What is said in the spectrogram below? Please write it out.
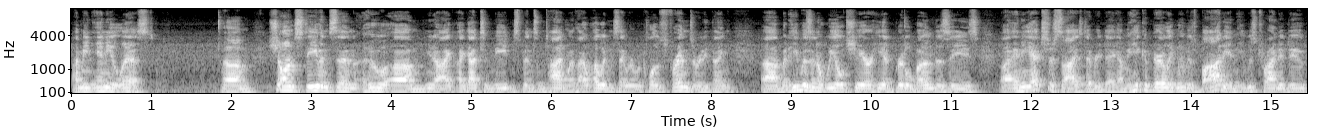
I mean any list um, Sean Stephenson who um, you know I, I, got to meet and spend some time with. I, I wouldn't say we were close friends or anything uh, but he was in a wheelchair. He had brittle bone disease uh, and he exercised every day. I mean he could barely move his body and he was trying to do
